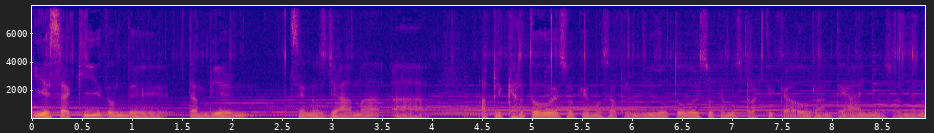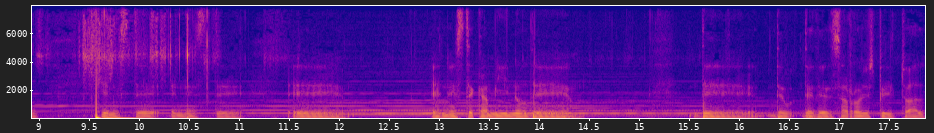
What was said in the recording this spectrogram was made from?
Y es aquí donde también se nos llama a aplicar todo eso que hemos aprendido, todo eso que hemos practicado durante años, al menos quien esté en este, eh, en este camino de de, desarrollo espiritual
